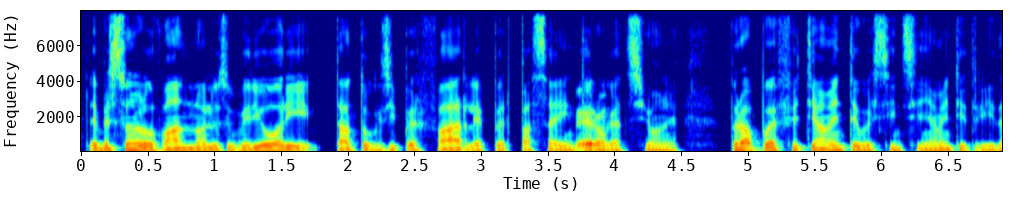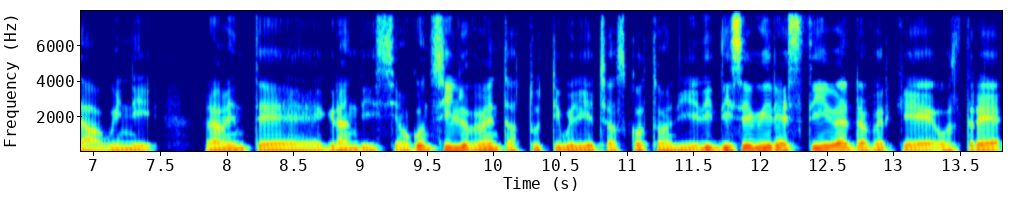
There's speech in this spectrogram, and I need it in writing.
le persone lo fanno alle superiori, tanto così per farle e per passare Vero. l'interrogazione, però poi effettivamente questi insegnamenti te li dà, quindi veramente grandissimo. Consiglio ovviamente a tutti quelli che ci ascoltano di, di- di seguire Steven perché oltre,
